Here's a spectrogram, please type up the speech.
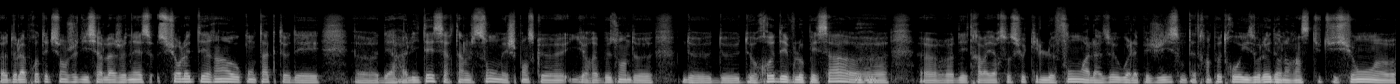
euh, de la protection judiciaire de la jeunesse sur le terrain au contact des, euh, des réalités. Certains le sont, mais je pense qu'il y aurait besoin de, de, de- de redévelopper ça. Mhm. euh, des travailleurs sociaux qui le font à l'ASE ou à la PJJ sont peut-être un peu trop isolés dans leur institution euh,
